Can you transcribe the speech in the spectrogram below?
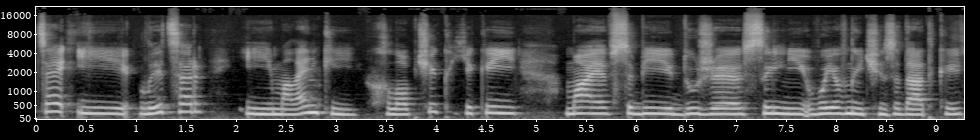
Це і лицар, і маленький хлопчик, який має в собі дуже сильні войовничі задатки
